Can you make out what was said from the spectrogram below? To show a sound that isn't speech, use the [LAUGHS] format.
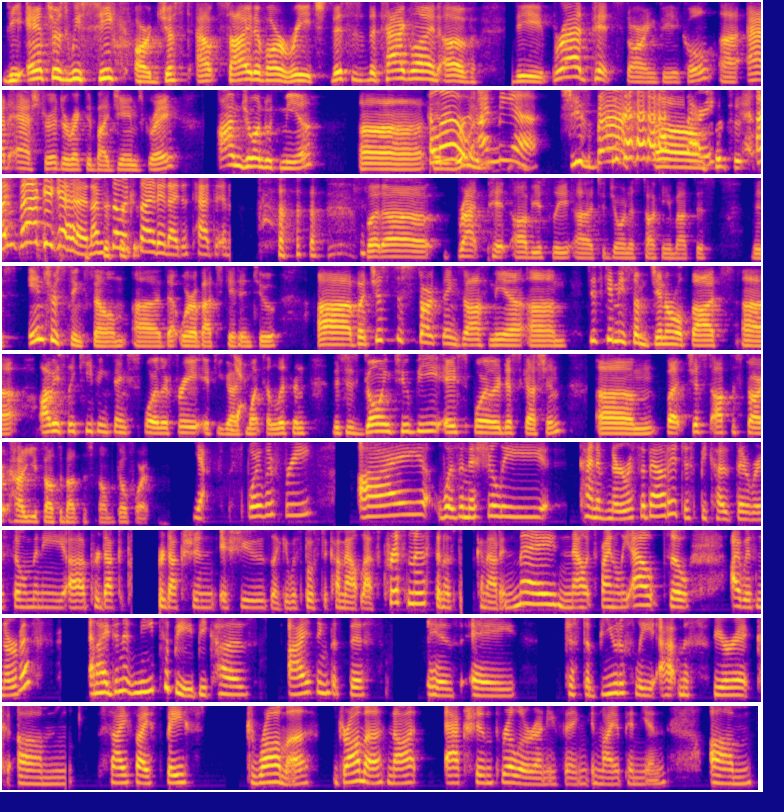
The answers we seek are just outside of our reach. This is the tagline of the Brad Pitt starring vehicle, uh, Ad Astra, directed by James Gray. I'm joined with Mia. Uh, Hello, gonna- I'm Mia. She's [LAUGHS] back. Um, Sorry. [LAUGHS] I'm back again. I'm so [LAUGHS] excited. I just had to. inter- but uh Brad Pitt obviously uh to join us talking about this this interesting film uh that we're about to get into. Uh but just to start things off Mia um just give me some general thoughts. Uh obviously keeping things spoiler free if you guys Yes. want to listen. This is going to be a spoiler discussion. Um but just off the start how you felt about this film. Go for it. Yes, spoiler free. I was initially kind of nervous about it just because there were so many uh, product production issues. Like it was supposed to come out last Christmas, then it was supposed to come out in May, and now it's finally out. So I was nervous, and I didn't need to be because I think that this is a just a beautifully atmospheric um, sci-fi space drama. Drama, not action thriller or anything, in my opinion. Um,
